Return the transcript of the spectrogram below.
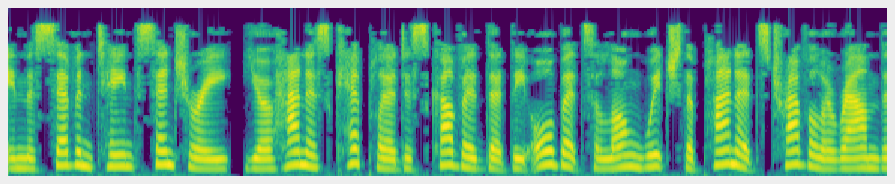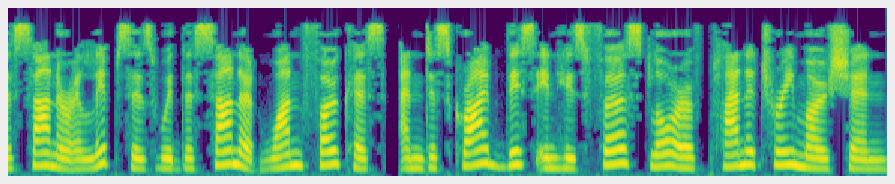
In the 17th century, Johannes Kepler discovered that the orbits along which the planets travel around the Sun are ellipses with the Sun at one focus, and described this in his first law of planetary motion.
